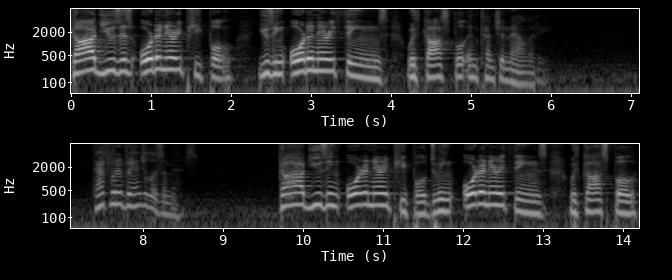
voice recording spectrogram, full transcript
God uses ordinary people using ordinary things with gospel intentionality. That's what evangelism is. God using ordinary people doing ordinary things with gospel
